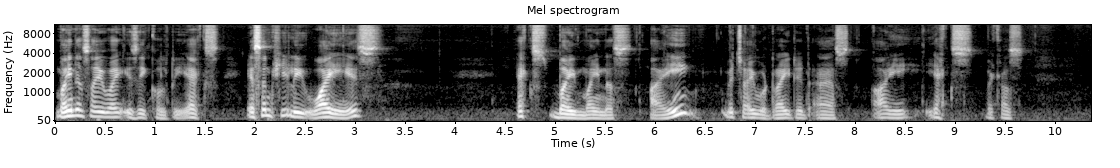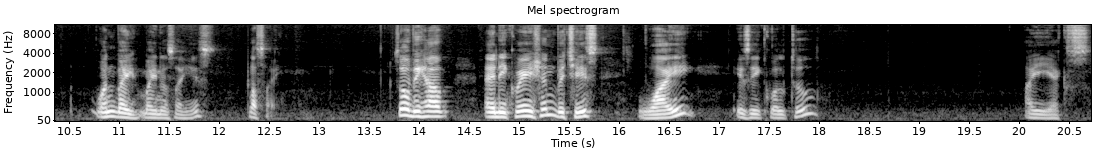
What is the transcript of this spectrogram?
minus i y is equal to x, essentially y is x by minus i, which I would write it as i x, because 1 by minus i is plus i. So, we have an equation which is y is equal to i x.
